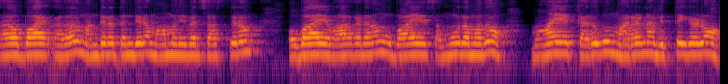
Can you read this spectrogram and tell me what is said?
அதாவது உபாய அதாவது மந்திர தந்திரம் மாமுனிவர் சாஸ்திரம் உபாய வாகடனம் உபாய சமூலமதும் மாய கருவும் மரண வித்தைகளும்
